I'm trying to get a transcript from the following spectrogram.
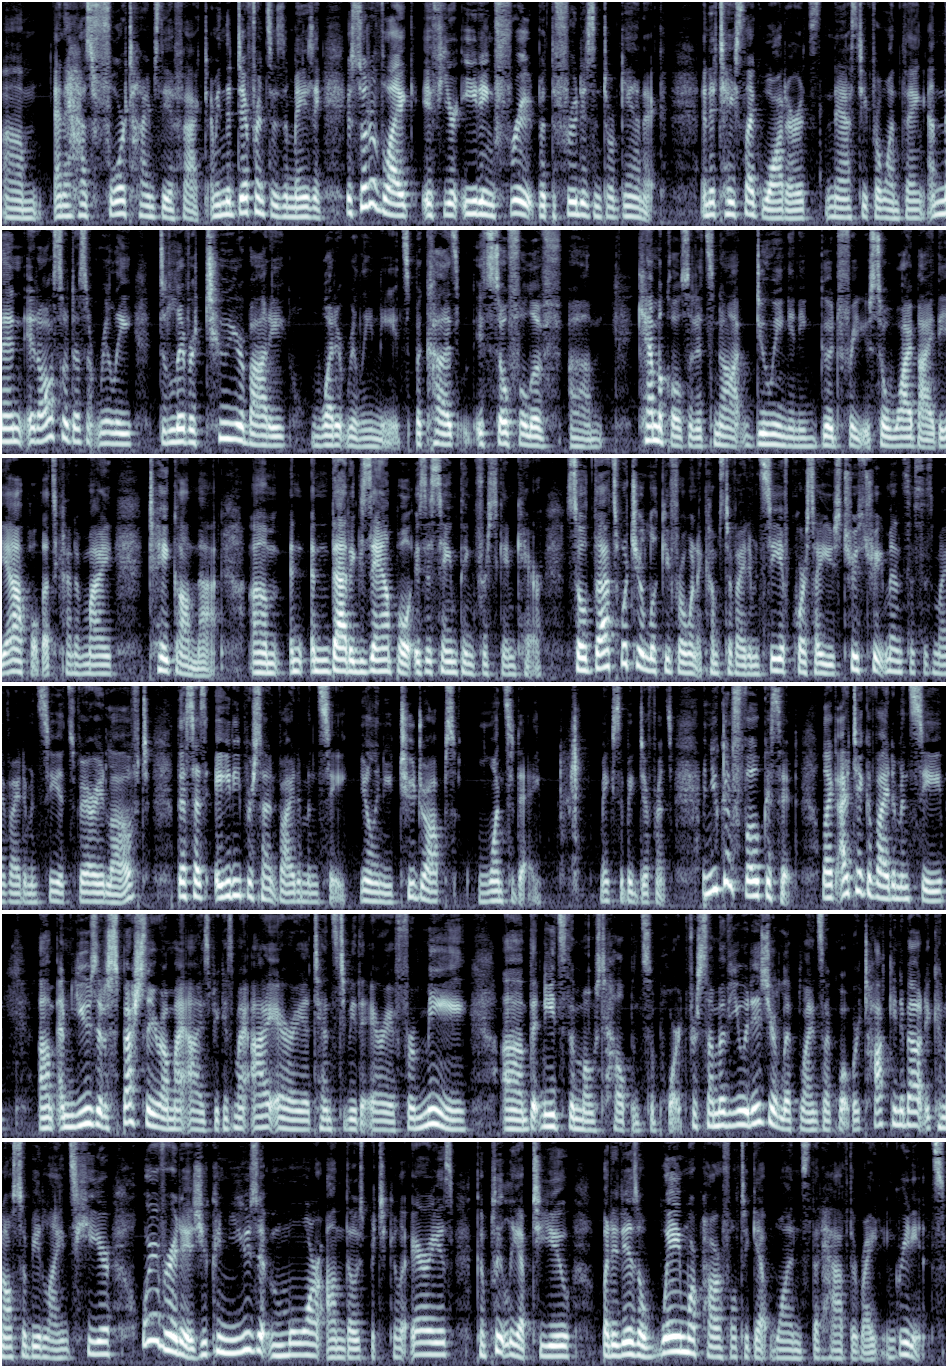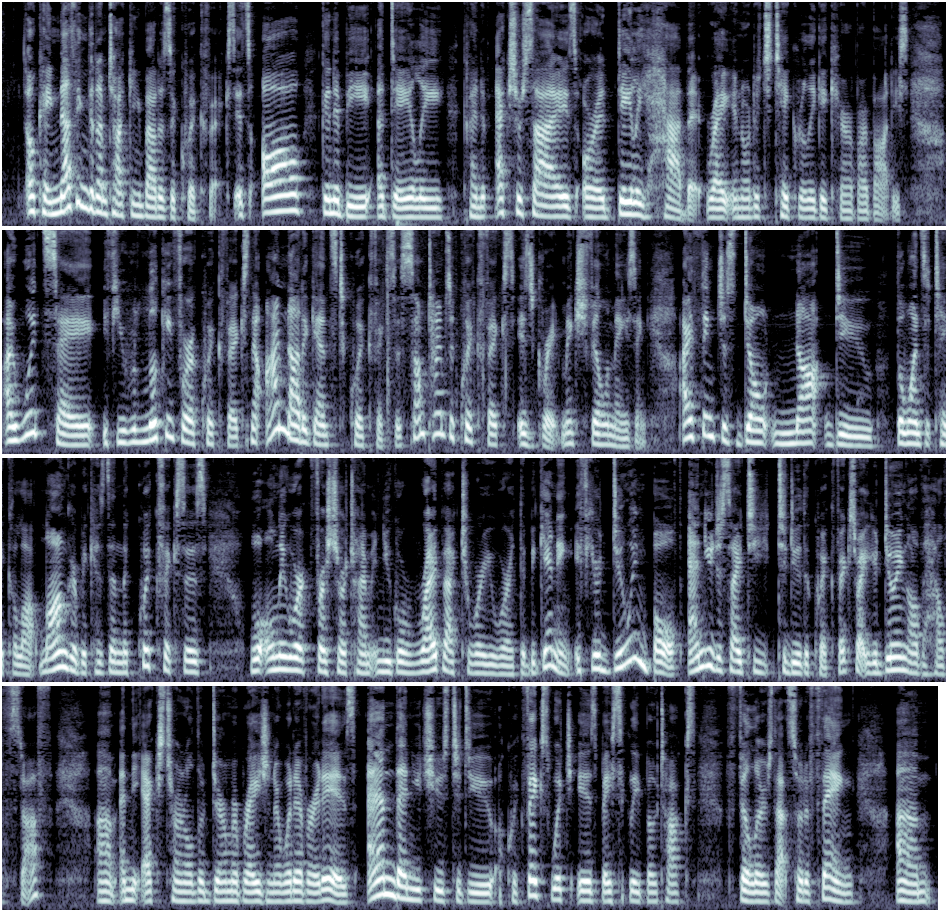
Um, and it has four times the effect. I mean, the difference is amazing. It's sort of like if you're eating fruit, but the fruit isn't organic and it tastes like water. It's nasty for one thing. And then it also doesn't really deliver to your body what it really needs because it's so full of um, chemicals that it's not doing any good for you. So why buy the apple? That's kind of my take on that. Um, and, and that example is the same thing for skincare. So that's what you're looking for when it comes to vitamin C. Of course, I use Truth Treatments. This is my vitamin C. It's very loved. This has 80% vitamin C. You only need two drops once a day makes a big difference. And you can focus it. Like I take a vitamin C um, and use it especially around my eyes because my eye area tends to be the area for me um, that needs the most help and support. For some of you, it is your lip lines, like what we're talking about. It can also be lines here, wherever it is. You can use it more on those particular areas, completely up to you, but it is a way more powerful to get ones that have the right ingredients okay, nothing that I'm talking about is a quick fix. It's all going to be a daily kind of exercise or a daily habit, right, in order to take really good care of our bodies. I would say if you were looking for a quick fix, now I'm not against quick fixes. Sometimes a quick fix is great, makes you feel amazing. I think just don't not do the ones that take a lot longer because then the quick fixes will only work for a short time and you go right back to where you were at the beginning. If you're doing both and you decide to, to do the quick fix, right, you're doing all the health stuff um, and the external, the dermabrasion or whatever it is, and then you choose to do a quick fix, which is basically Botox, fillers, that sort of thing. Um,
